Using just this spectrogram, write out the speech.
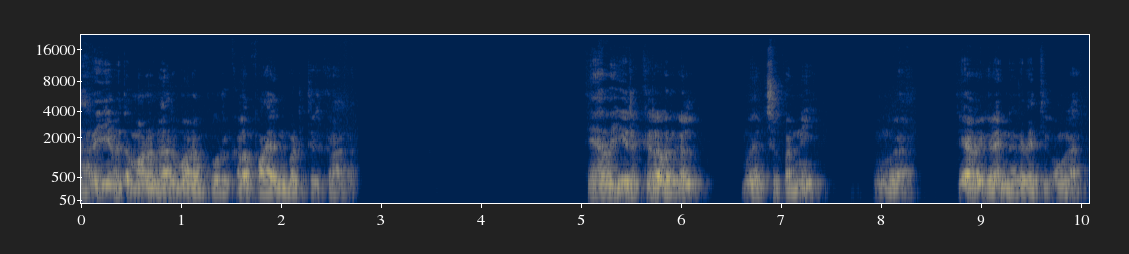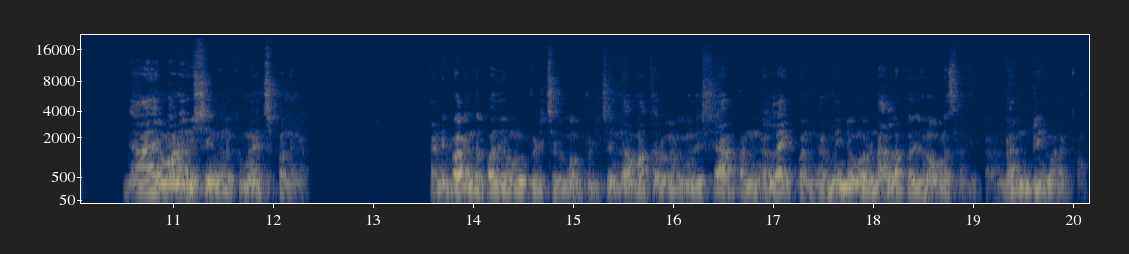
நிறைய விதமான நறுமண பொருட்களை பயன்படுத்தியிருக்கிறாங்க. தேவை இருக்கிறவர்கள் முயற்சி பண்ணி உங்கள் தேவைகளை நிறைவேற்றிக்கோங்க. நியாயமான விஷயங்களுக்கு முயற்சி பண்ணுங்கள் கண்டிப்பாக இந்த பதிவு உங்களுக்கு பிடிச்சிருக்கும். பிடிச்சிருந்தா மற்றவர்களுக்கும் இதை ஷேர் பண்ணுங்கள் லைக் பண்ணுங்கள் மீண்டும் ஒரு நல்ல பதிவில் உங்களை சந்திக்கிறேன். நன்றி வணக்கம்.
